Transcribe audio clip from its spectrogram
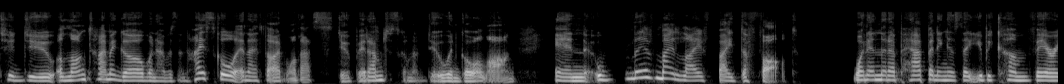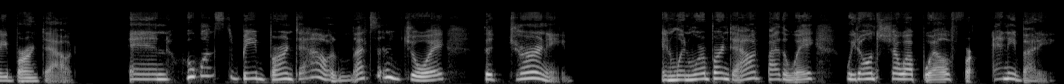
to do a long time ago when I was in high school. And I thought, well, that's stupid. I'm just going to do and go along and live my life by default. What ended up happening is that you become very burnt out. And who wants to be burnt out? Let's enjoy the journey. And when we're burned out, by the way, we don't show up well for anybody,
